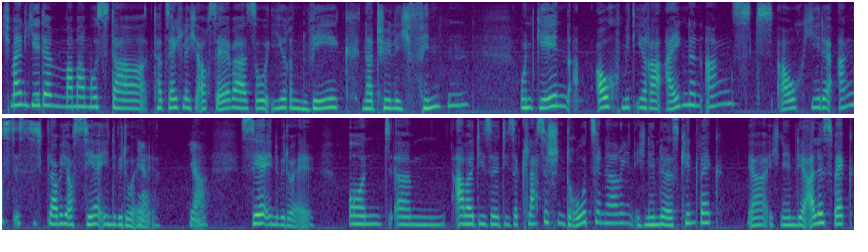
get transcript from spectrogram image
Ich meine, jede Mama muss da tatsächlich auch selber so ihren Weg natürlich finden und gehen auch mit ihrer eigenen Angst. Auch jede Angst ist, glaube ich, auch sehr individuell. Ja. ja. Sehr individuell. Und ähm, aber diese diese klassischen Drohszenarien, ich nehme dir das Kind weg, ja, ich nehme dir alles weg.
